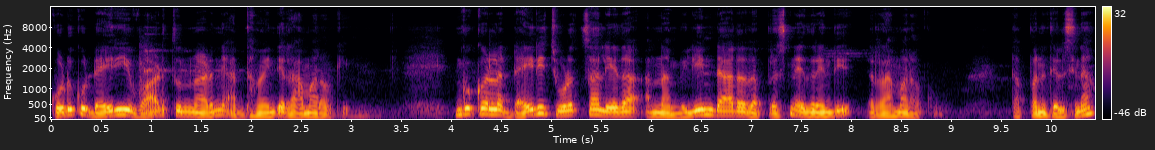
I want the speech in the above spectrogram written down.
కొడుకు డైరీ వాడుతున్నాడని అర్థమైంది రామారావుకి. ఇంకొకళ్ళ డైరీ చూడొచ్చా లేదా అన్న మిలియన్ డాలర్ల ప్రశ్న ఎదురైంది రామారావుకు. తప్పని తెలిసినా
